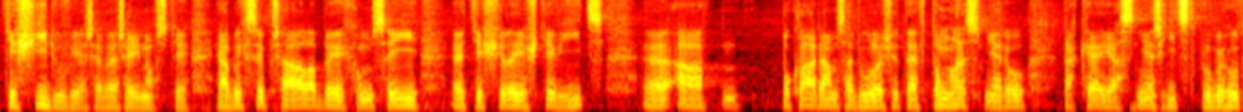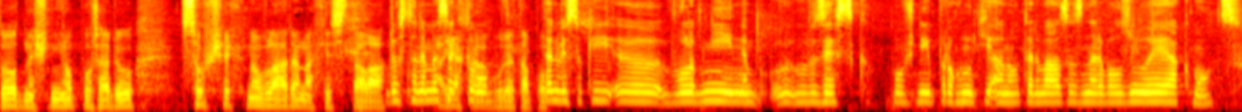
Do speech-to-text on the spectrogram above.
těší důvěře veřejnosti. Já bych si přál, abychom se jí eh, těšili ještě víc eh, a pokládám za důležité v tomhle směru také jasně říct v průběhu toho dnešního pořadu, co všechno vláda nachystala. Dostaneme se k tomu. Bude ta ten vysoký uh, volební nebo, zisk možný prohnutí, ano, ten vás znervozňuje jak moc?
